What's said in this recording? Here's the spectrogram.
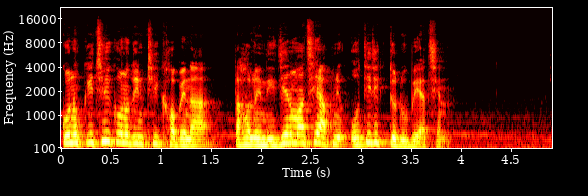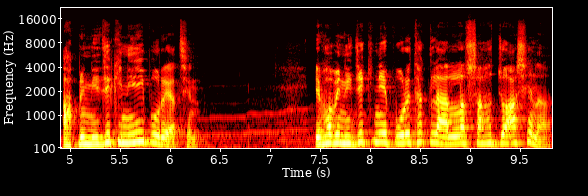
কোনো কিছুই কোনো দিন ঠিক হবে না, তাহলে নিজের মাঝে আপনি অতিরিক্ত ডুবে আছেন। আপনি নিজেকে নিয়েই পড়ে আছেন। এভাবে নিজেকে নিয়ে পড়ে থাকলে আল্লাহর সাহায্য আসে না।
